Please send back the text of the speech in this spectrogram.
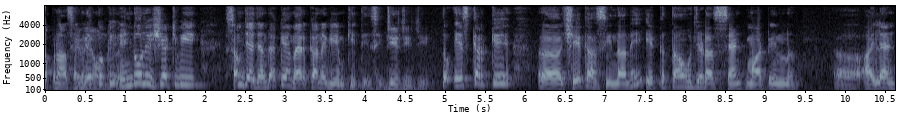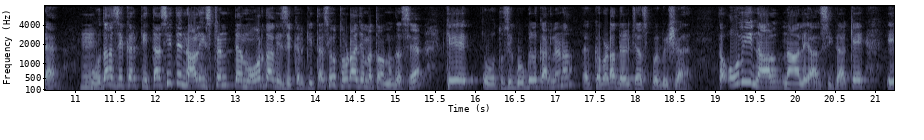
ਅਪਣਾ ਸਕਦੇ ਕਿਉਂਕਿ ਇੰਡੋਨੇਸ਼ੀਆ 'ਚ ਵੀ ਸਮਝਿਆ ਜਾਂਦਾ ਕਿ ਅਮਰੀਕਾ ਨੇ ਗੇਮ ਕੀਤੀ ਸੀ। ਜੀ ਜੀ ਜੀ। ਤਾਂ ਇਸ ਕਰਕੇ ਸ਼ੇਖ ਹਸੀਨਾ ਨੇ ਇੱਕ ਤਾਂ ਉਹ ਜਿਹੜਾ ਸੈਂਟ ਮਾਰਟਿਨ ਆਈਲੈਂਡ ਹੈ। ਉਹਦਾ ਜ਼ਿਕਰ ਕੀਤਾ ਸੀ ਤੇ ਨਾਲ ਈਸਟਰਨ ਤਿਮੋਰ ਦਾ ਵੀ ਜ਼ਿਕਰ ਕੀਤਾ ਸੀ। ਉਹ ਥੋੜਾ ਜਿਹਾ ਮੈਂ ਤੁਹਾਨੂੰ ਦੱਸਿਆ ਕਿ ਉਹ ਤੁਸੀਂ ਗੂਗਲ ਕਰ ਲੈਣਾ ਇੱਕ ਬੜਾ ਦਿਲਚਸਪ ਵਿਸ਼ਾ ਹੈ। ਤਾਂ ਉਹ ਵੀ ਨਾਲ ਨਾਂ ਲਿਆ ਸੀਗਾ ਕਿ ਇਹ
